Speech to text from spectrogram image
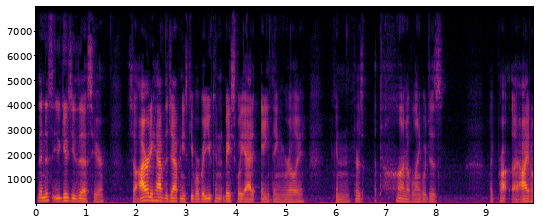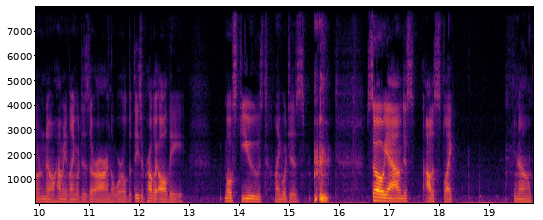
Then this it gives you this here. So I already have the Japanese keyboard, but you can basically add anything really. You can. There's a ton of languages. Like pro I don't know how many languages there are in the world, but these are probably all the most used languages. so yeah, I'm just I'll just like you know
